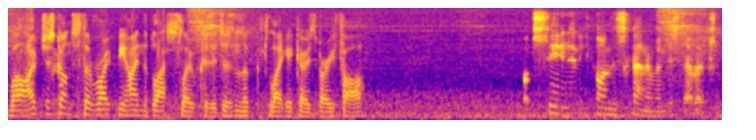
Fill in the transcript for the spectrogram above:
Well, I've just gone to the right behind the blast slope because it doesn't look like it goes very far. Not seeing anything on the scanner in this direction.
